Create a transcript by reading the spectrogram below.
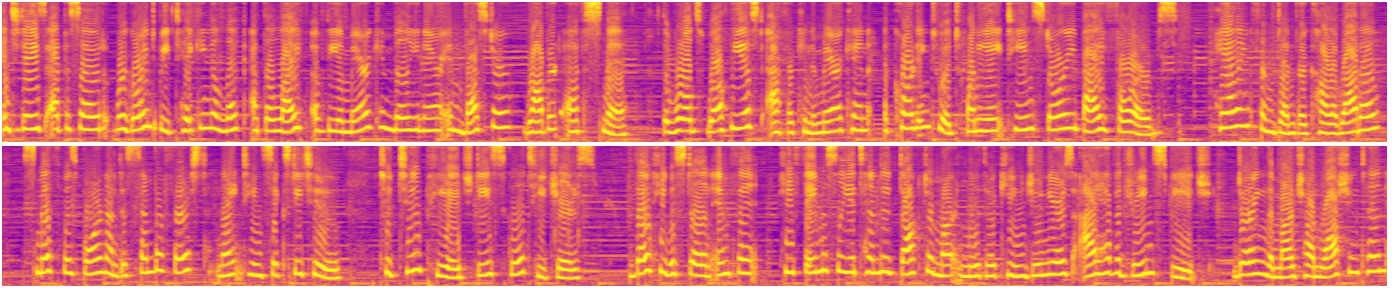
In today's episode, we're going to be taking a look at the life of the American billionaire investor Robert F. Smith, the world's wealthiest African American, according to a 2018 story by Forbes. Hailing from Denver, Colorado, Smith was born on December 1, 1962, to two PhD school teachers. Though he was still an infant, he famously attended Dr. Martin Luther King Jr.'s I Have a Dream speech during the March on Washington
